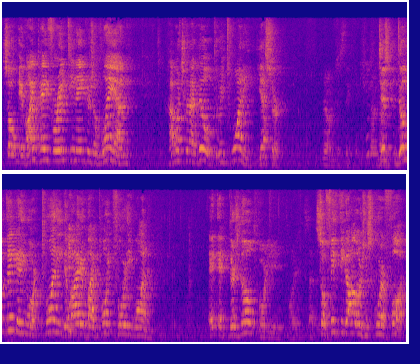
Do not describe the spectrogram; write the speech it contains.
so if I pay for eighteen acres of land, how much can I build? Three twenty? Yes, sir. No, I'm just thinking. No, no. Just, don't think anymore. Twenty divided by point forty-one. It, it, there's no, Forty-eight point seven. so fifty dollars a square foot.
